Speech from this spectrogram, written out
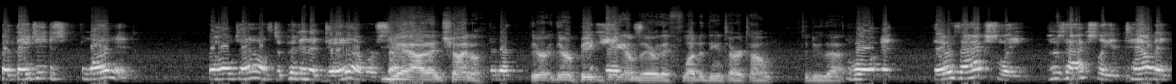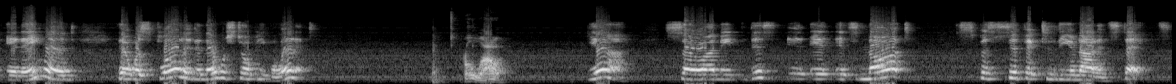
but they just flooded the whole towns to put in a dam or something. Yeah, in China, And, there there are big Yes. dam there. They flooded the entire town to do that. Well, and there's actually there's actually a town in, in England that was flooded, and there were still people in it. Oh wow. Yeah. So I mean, this it, it, it's not specific to the United States.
